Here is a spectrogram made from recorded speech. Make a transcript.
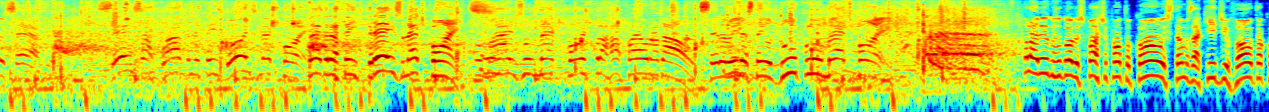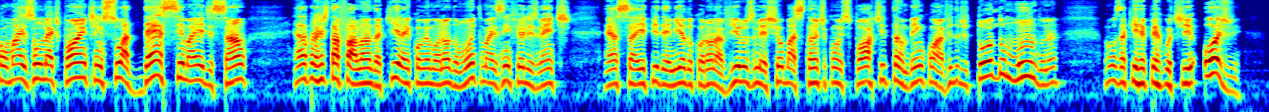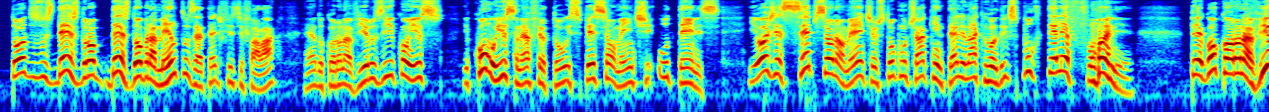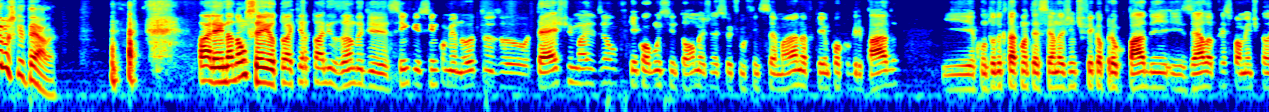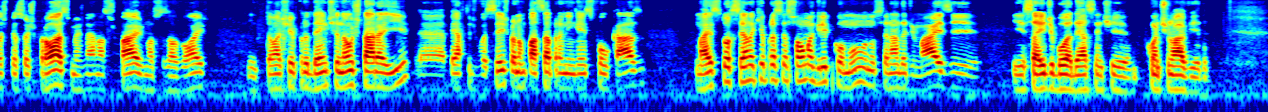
Mário Sérgio. 6 a 4 ele tem dois match points. Federer tem três match points. Mais um match point para Rafael Nadal. Serena Williams tem o duplo match point. Olá, amigos do Globoesporte.com. Estamos aqui de volta com mais um Match Point em sua décima edição. Era para a gente estar tá falando aqui né, e comemorando muito, mas infelizmente essa epidemia do coronavírus mexeu bastante com o esporte e também com a vida de todo mundo, né? Vamos aqui repercutir hoje todos os desdobramentos, é até difícil de falar, é, do coronavírus e com isso, e como isso né, afetou especialmente o tênis. E hoje, excepcionalmente, eu estou com o Thiago Quintela e Narc Rodrigues por telefone. Pegou coronavírus, Quintela? Olha, ainda não sei. Eu estou aqui atualizando de 5 em 5 minutos o teste, mas eu fiquei com alguns sintomas nesse último fim de semana. Fiquei um pouco gripado. E com tudo que está acontecendo, a gente fica preocupado e, e, zela principalmente pelas pessoas próximas, né? Nossos pais, nossos avós. Então achei prudente não estar aí é, perto de vocês para não passar para ninguém se for o caso. Mas torcendo aqui para ser só uma gripe comum, não ser nada demais e, e sair de boa dessa a gente continuar a vida.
